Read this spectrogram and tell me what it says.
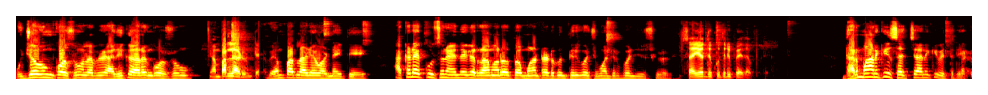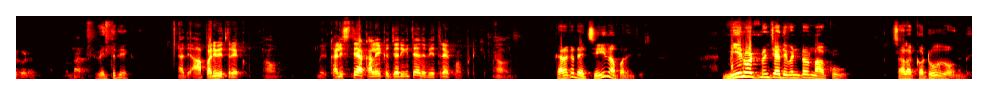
ఉద్యోగం కోసం లేకపోతే అధికారం కోసం వెంపర్లాడు ఉంటే వెంపర్లాడేవాడిని అయితే అక్కడే కూర్చుని ఆయన దగ్గర రామారావుతో మాట్లాడుకుని తిరిగి వచ్చి మంత్రి పని చేసుకునేది సయోధ్య కుదిరిపోయేది అప్పుడు ధర్మానికి సత్యానికి వ్యతిరేకం. వ్యతిరేకం. అది ఆ పని వ్యతిరేకం. అవును. మీరు కలిస్తే ఆ కలయిక జరిగితే అది వ్యతిరేకం అప్పటికి. అవును. కనుక నేను చేయను పని మీ నోటి నుంచి అది వినటం నాకు చాలా కటువుగా ఉంది.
